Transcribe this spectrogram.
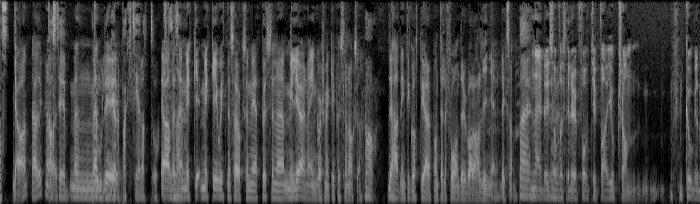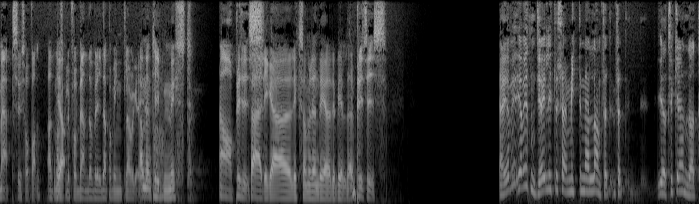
Fast Ja, det hade kunnat Fast vara. det är men, men roligare det, paketerat och Ja, fast sen mycket, mycket i Witness har också med att pusslerna, miljöerna ingår så mycket i pusslen också. Ja, Det hade inte gått att göra på en telefon där du bara har linjer. Liksom. nej. nej, då i så fall skulle det få typ vara gjort som Google Maps i så fall. Att man Ja. skulle få vända och vrida på vinklar och grejer. Ja men typ myst. Ja, precis. Färdiga liksom renderade bilder. Precis. Ja, jag, vet, jag vet inte, jag är lite så här mittemellan för, att- för att jag tycker ändå att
